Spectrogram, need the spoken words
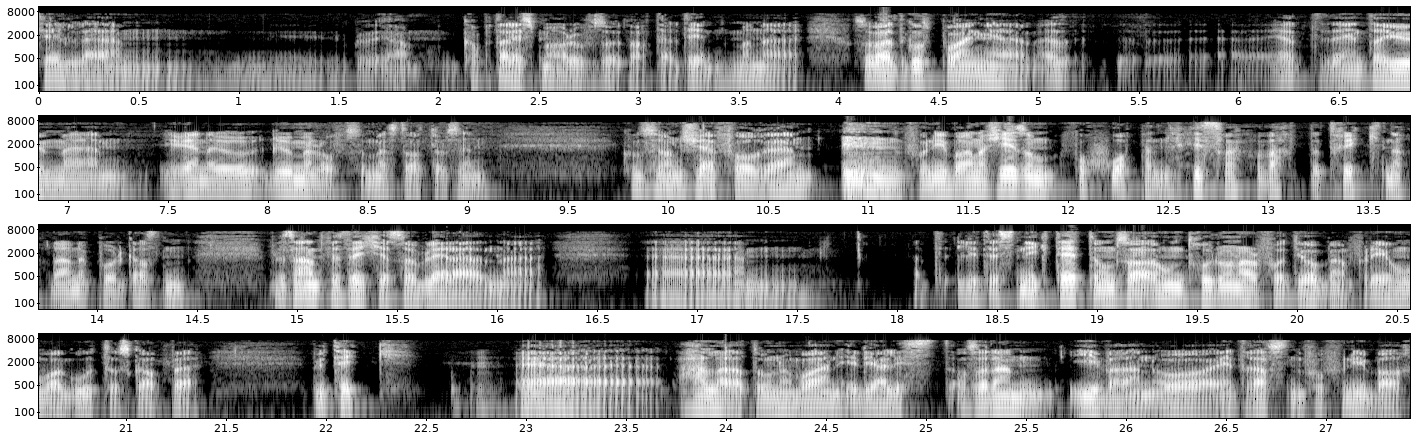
til ja, kapitalisme har det jo for så vidt vært hele tiden. Men eh, så var det et godt poeng eh, et intervju med Irene Rumelov, som er Statoil sin konsernsjef for eh, fornybar energi, som forhåpentligvis har vært på trykk når denne podkasten blir sendt. Hvis ikke så blir det en, eh, et lite sniktitt. Hun, hun trodde hun hadde fått jobben fordi hun var god til å skape butikk. Eh, heller at hun var en idealist. Altså den iveren og interessen for fornybar,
